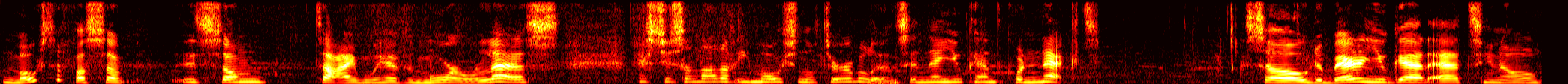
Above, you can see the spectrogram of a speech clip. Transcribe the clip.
most of us some some time we have more or less there's just a lot of emotional turbulence and then you can't connect. So the better you get at you know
